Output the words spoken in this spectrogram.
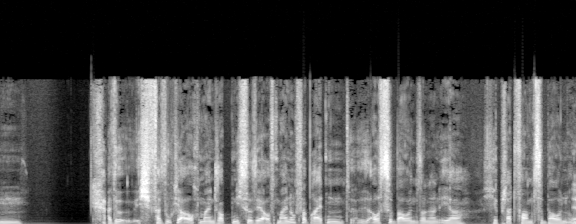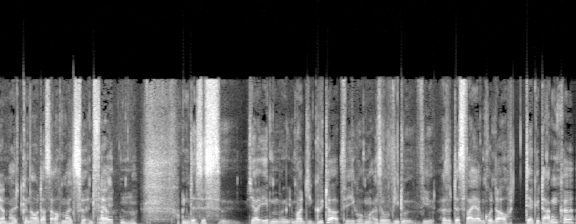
Mhm. Also ich versuche ja auch meinen Job nicht so sehr auf Meinung verbreiten äh, auszubauen, sondern eher hier Plattformen zu bauen, um ja. halt genau das auch mal zu entfalten. Ja. Und das ist äh, ja eben immer die Güterabwägung. Also wie du, wie, also das war ja im Grunde auch der Gedanke,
